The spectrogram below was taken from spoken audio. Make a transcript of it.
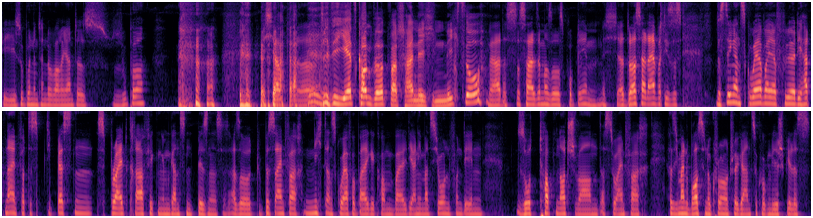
die Super Nintendo-Variante ist super. ich hab, äh, die, die jetzt kommen wird, wahrscheinlich nicht so. Ja, das ist halt immer so das Problem. Ich, äh, du hast halt einfach dieses das Ding an Square war ja früher, die hatten einfach das, die besten Sprite-Grafiken im ganzen Business. Also du bist einfach nicht an Square vorbeigekommen, weil die Animationen von denen so top-notch waren, dass du einfach, also ich meine, du brauchst dir nur Chrono Trigger anzugucken. Dieses Spiel ist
